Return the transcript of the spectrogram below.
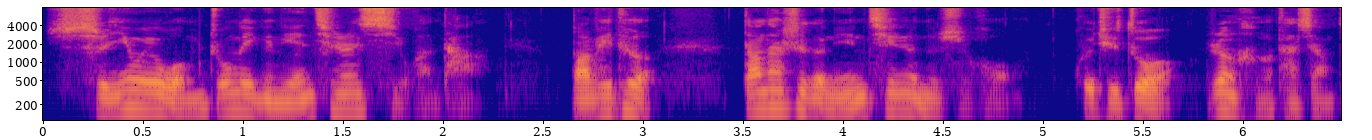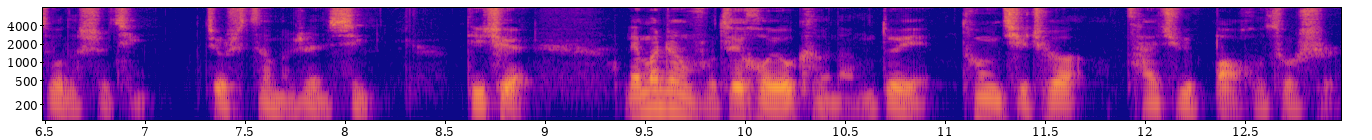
是因为我们中的一个年轻人喜欢他，巴菲特，当他是个年轻人的时候。会去做任何他想做的事情，就是这么任性。的确，联邦政府最后有可能对通用汽车采取保护措施，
